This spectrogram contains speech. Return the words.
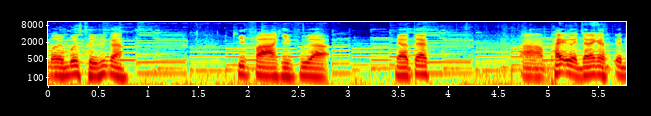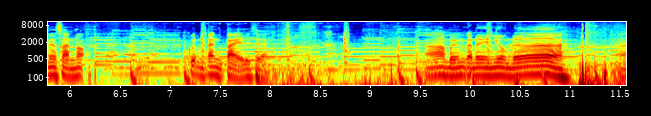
เบิร์นเบิร์ดซื้อคือกันขี้ฟ้าขี้เฟือแล้วแต่อ่าไพ่เอื่นจะได้กับเอื่นจังสันเนาะคุณตั้งไต่ไปสิละอ่าเบิ่งกันเลยโยมเด้ออ่า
